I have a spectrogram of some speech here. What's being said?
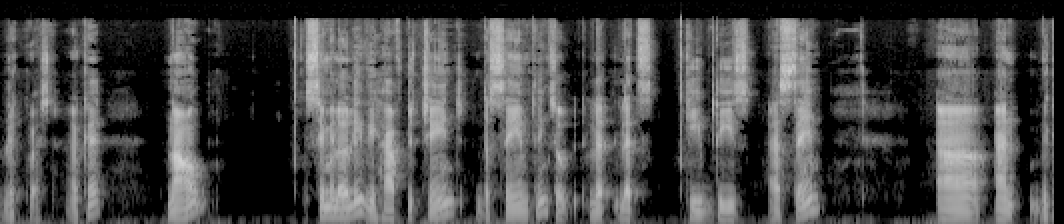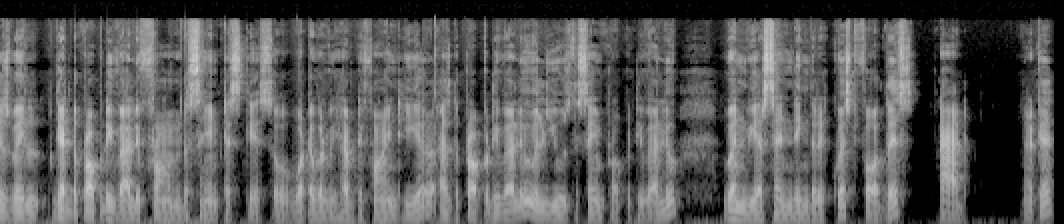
request. Okay now similarly we have to change the same thing. So let let's keep these as same uh, and because we'll get the property value from the same test case. So whatever we have defined here as the property value we'll use the same property value when we are sending the request for this add. Okay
